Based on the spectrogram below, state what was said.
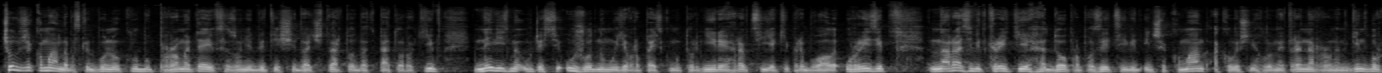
Чоловіча команда баскетбольного клубу Прометей в сезоні 2024-2025 років не візьме участі у жодному європейському турнірі. Гравці, які перебували у ризі, наразі відкриті до пропозицій від інших команд. А колишній головний тренер Ронен Гінзбург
